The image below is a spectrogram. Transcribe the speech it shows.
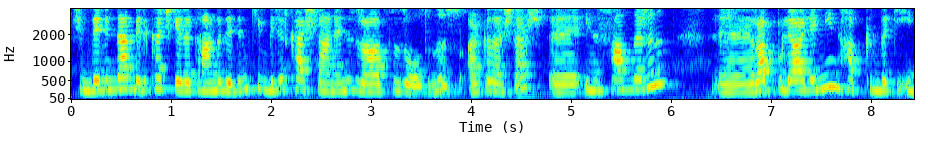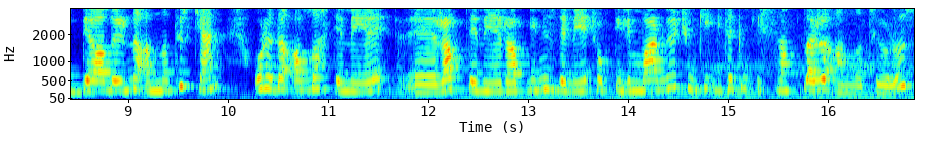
Şimdi deminden beri kaç kere Tanrı dedim. Kim bilir kaç taneniz rahatsız oldunuz. Arkadaşlar e, insanların e, Rabbul Alemin hakkındaki iddialarını anlatırken orada Allah demeye, e, Rab demeye, Rabbimiz demeye çok dilim varmıyor. Çünkü bir takım isnatları anlatıyoruz.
